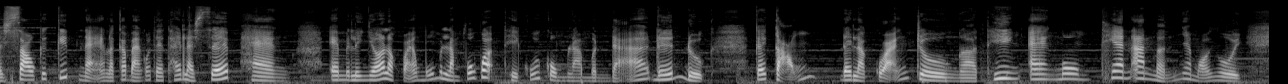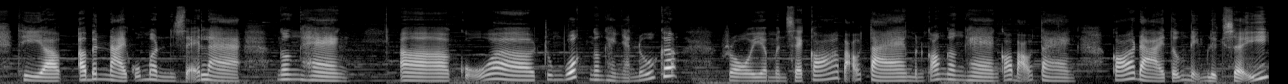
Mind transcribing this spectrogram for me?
uh, sau cái kiếp nạn là các bạn có thể thấy là xếp hàng. Emily nhớ là khoảng 45 phút á thì cuối cùng là mình đã đến được cái cổng đây là quảng trường à, Thiên An Môn Thiên An Mẫn nha mọi người. Thì à, ở bên này của mình sẽ là ngân hàng à, của Trung Quốc ngân hàng nhà nước á. Rồi mình sẽ có bảo tàng mình có ngân hàng có bảo tàng có đài tưởng niệm liệt sĩ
